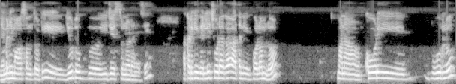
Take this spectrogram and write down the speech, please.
నెమలి మాంసం తోటి యూట్యూబ్ యూజ్ చేస్తున్నాడు అనేసి అక్కడికి వెళ్ళి చూడగా అతని పొలంలో మన కోడి ఊర్లు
